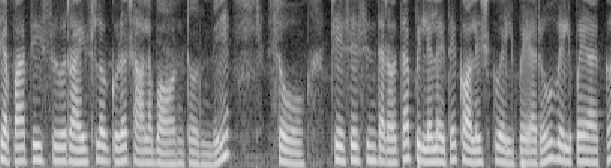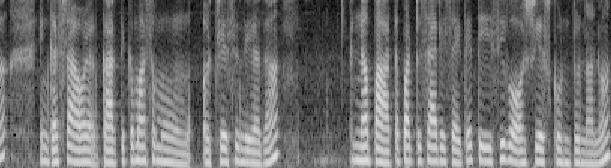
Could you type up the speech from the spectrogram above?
చపాతీస్ రైస్లో కూడా చాలా బాగుంటుంది. సో చేసేసిన తర్వాత పిల్లలు అయితే కాలేజ్కి వెళ్ళిపోయారు. వెళ్ళిపోయాక ఇంకా శ్రావణ కార్తీక మాసము వచ్చేసింది కదా. నా పాత పట్టు శారీస్ అయితే తీసి వాష్ చేసుకుంటున్నాను.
